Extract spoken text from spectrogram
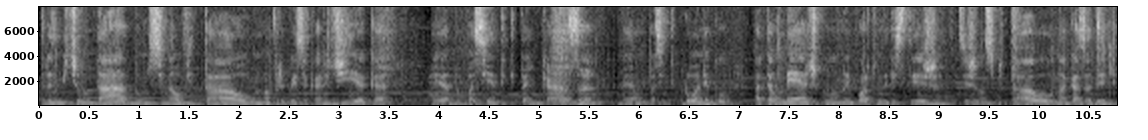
transmitir um dado, um sinal vital, uma frequência cardíaca é, do paciente que está em casa, né, um paciente crônico, até um médico, não importa onde ele esteja, seja no hospital ou na casa dele.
